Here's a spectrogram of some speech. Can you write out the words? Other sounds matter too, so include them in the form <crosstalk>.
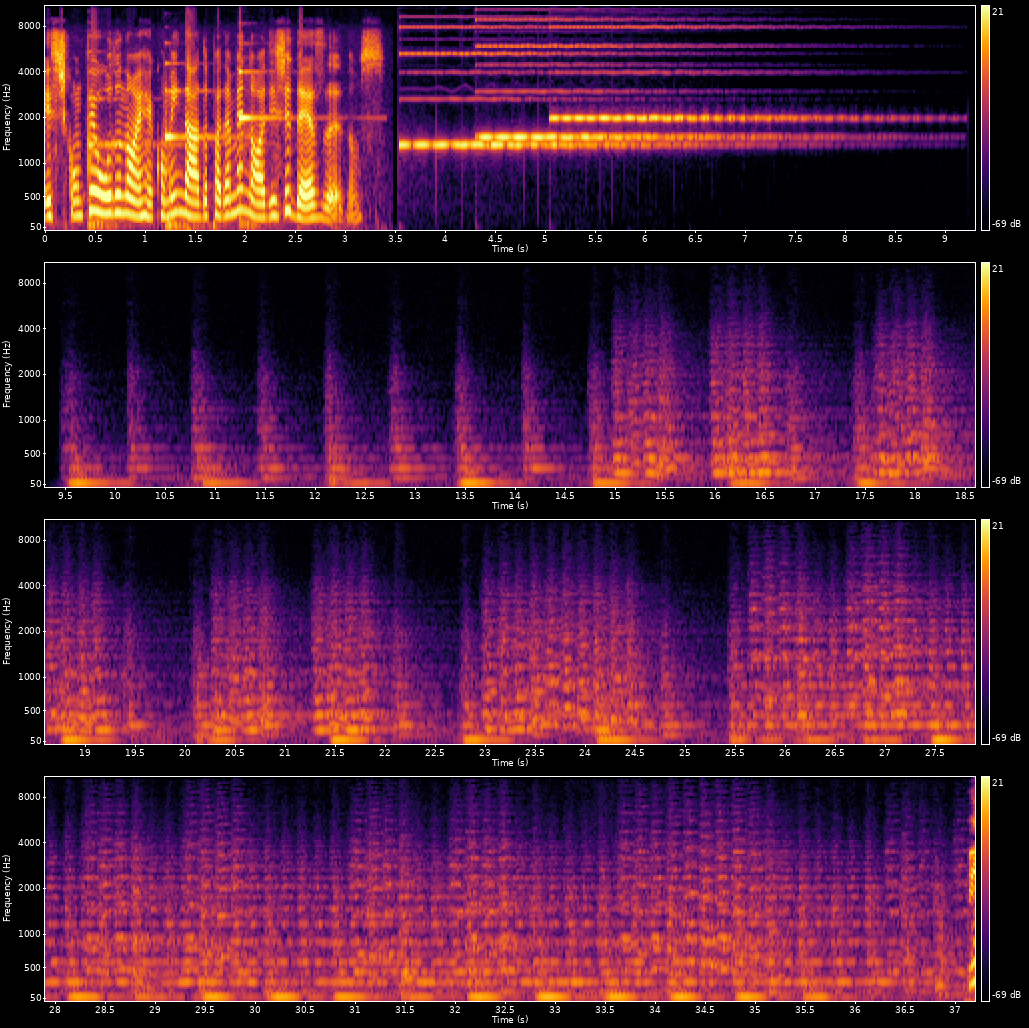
Este conteúdo não é recomendado para menores de 10 anos.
